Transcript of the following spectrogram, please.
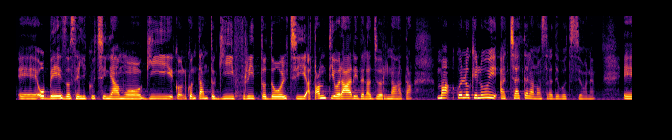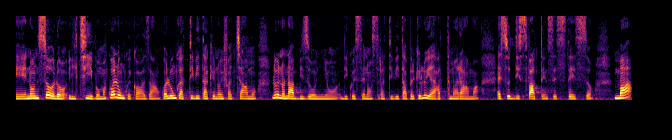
eh, obeso se gli cuciniamo ghee, con, con tanto ghee fritto, dolci, a tanti orari della giornata, ma quello che lui accetta è la nostra devozione e non solo il cibo, ma qualunque cosa, qualunque attività che noi facciamo, lui non ha bisogno di queste nostre attività perché lui è Atmarama, è soddisfatto in se stesso, ma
